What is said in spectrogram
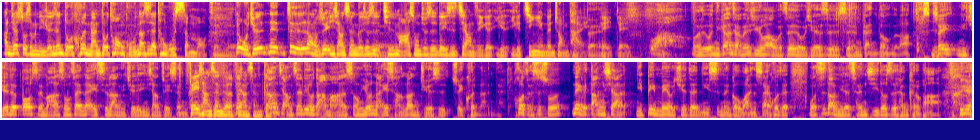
啊，你在说什么？你人生多困难多痛苦，那是在痛苦什么？真的对，我觉得那这个让我最印象深刻，就是其实马拉松就是类似这样子一个一个一个经验跟状态。对对对，哇，我我你刚刚讲那句话，我真的我觉得是是很感动的啦。所以你觉得 Boston 马拉松在那一次让你觉得印象最深刻？非常深刻，非常深刻刚刚。讲这六大马拉松，有哪一场让你觉得是最困难的？或者是说，那个当下你并没有觉得你是能够完赛，或者我知道你的成绩都是很可怕，因为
